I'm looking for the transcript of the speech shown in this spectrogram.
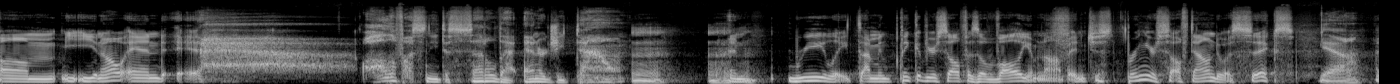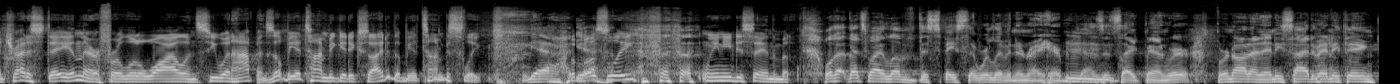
Um, you know, and all of us need to settle that energy down. Mm, mm-hmm. And really i mean think of yourself as a volume knob and just bring yourself down to a six Yeah. and try to stay in there for a little while and see what happens. There'll be a time to get excited. There'll be a time to sleep. Yeah. But yeah. mostly, we need to stay in the middle. Well, that, that's why I love this space that we're living in right here because Mm. it's like, man, we're we're not on any side of anything.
